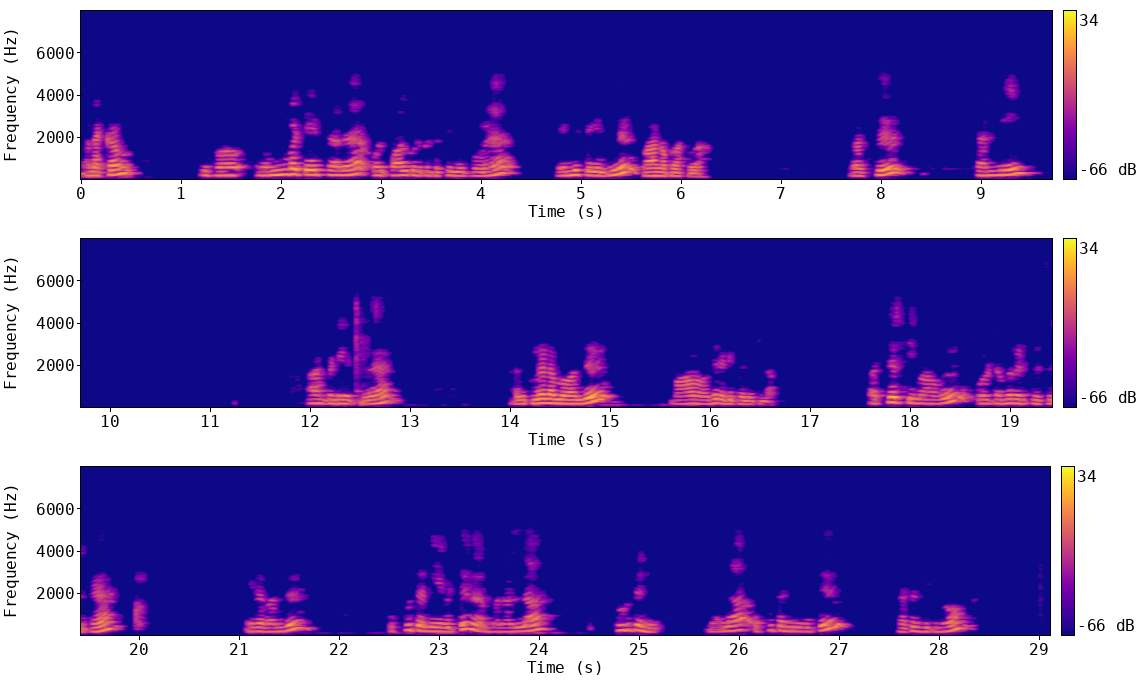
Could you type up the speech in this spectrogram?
வணக்கம். இப்போ ரொம்ப டேஸ்டான ஒரு பால் கொடுக்கட்ட செய்ய போகிறேன் எப்படி செய்யறதுன்னு வாங்க பார்க்கலாம். ஃபஸ்ட்டு தண்ணி ஆன் பண்ணி விட்டுறேன் அதுக்குள்ளே நம்ம வந்து மாவை வந்து ரெடி பண்ணிக்கலாம். பச்சரிசி மாவு ஒரு டம்ளர் எடுத்து வச்சுருக்கேன். இதை வந்து உப்பு தண்ணியை விட்டு நம்ம நல்லா சுடு தண்ணி நல்லா உப்பு தண்ணியை விட்டு பிசைஞ்சிக்கணும்.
